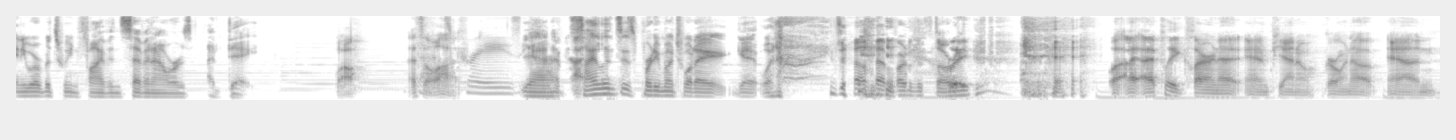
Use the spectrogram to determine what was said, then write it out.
anywhere between five and seven hours a day. Wow. That's, That's a lot. Crazy. Yeah. silence is pretty much what I get when I tell that part of the story. well, I, I played clarinet and piano growing up, and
